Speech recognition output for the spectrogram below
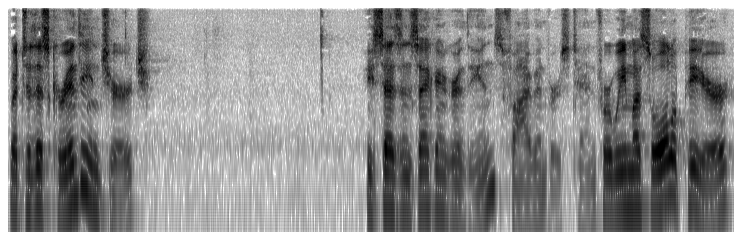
But to this Corinthian church, he says in 2 Corinthians 5 and verse 10 For we must all appear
